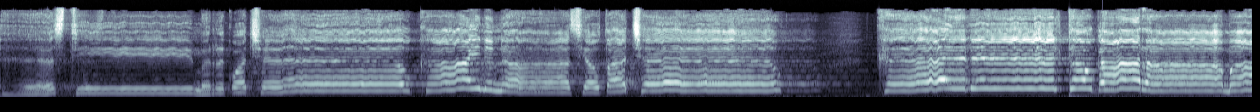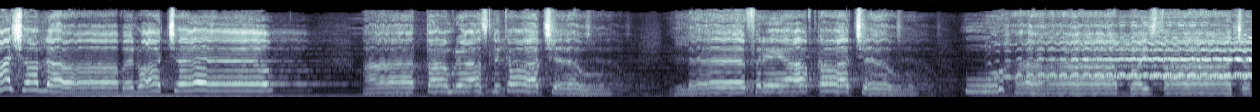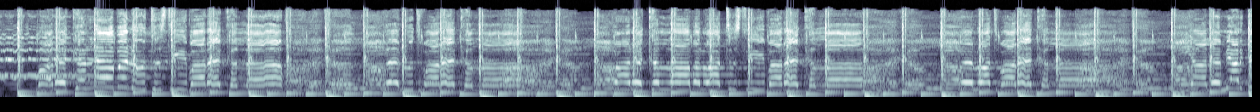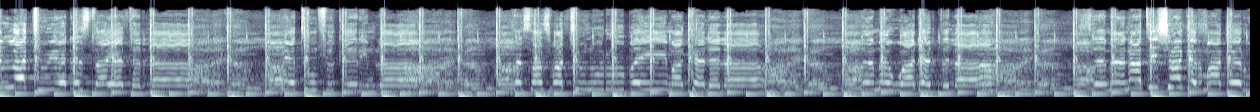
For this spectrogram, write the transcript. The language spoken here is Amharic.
እስቲ መርቋቸው ከአይንና ሲያውጣቸው ከእልልታው ጋራ ማሻላ በሏቸው። አጣምሮ ያስልቃቸው ለፍሬ ያብቃቸው ሙሃባ ይስጣቸው። ባረከላ በሉት ባረከላ በሏት ባረከላ ያለም ያርግላችሁ የደስታ የተድላ ቤቱን ፍቅር ይምላ ተሳስባችሁ ኑሩ በኢማ ከለላ በመዋደድ ጥላ ዘመናት ይሻገር ማገሩ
